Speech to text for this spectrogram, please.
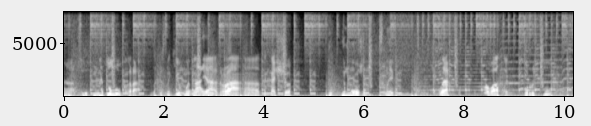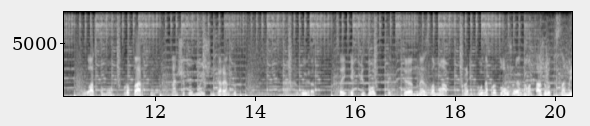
Е, Абсолютно недолуга гра. Захисників минає. Гра е, така, що ну, не може захисник легко впливати боротьбу власному вратарському танчику. Ну і Шинкаренко е, виграв цей епізод, е, не зламав. Вона продовжує навантажувати саме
